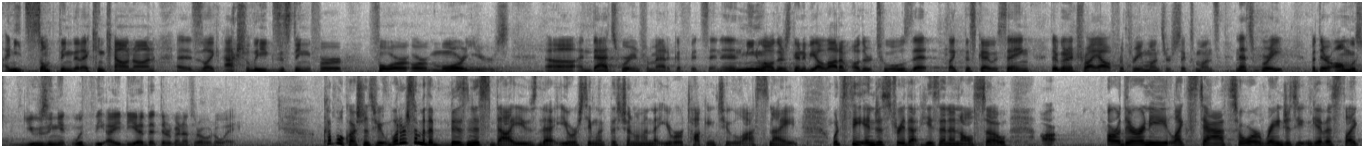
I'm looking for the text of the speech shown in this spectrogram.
I need something that I can count on as like actually existing for four or more years. Uh, and that's where Informatica fits in. And meanwhile, there's going to be a lot of other tools that, like this guy was saying, they're going to try out for three months or six months. And that's great, but they're almost using it with the idea that they're going to throw it away. A couple questions for you. What are some of the business values that you were seeing, like this gentleman that you were talking to last night? What's the industry that he's in, and also, are, are there any like stats or ranges you can give us, like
